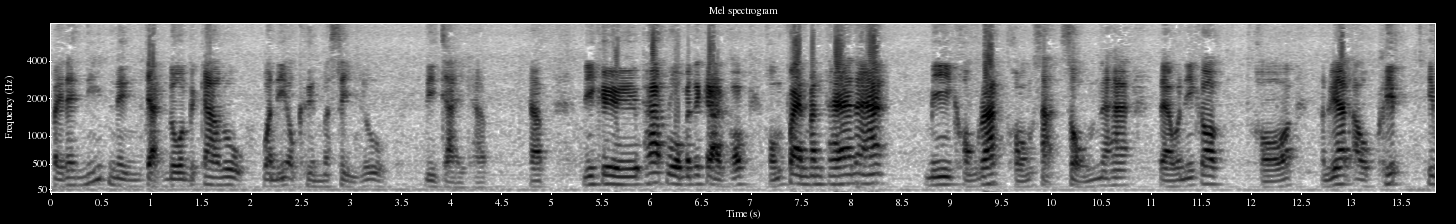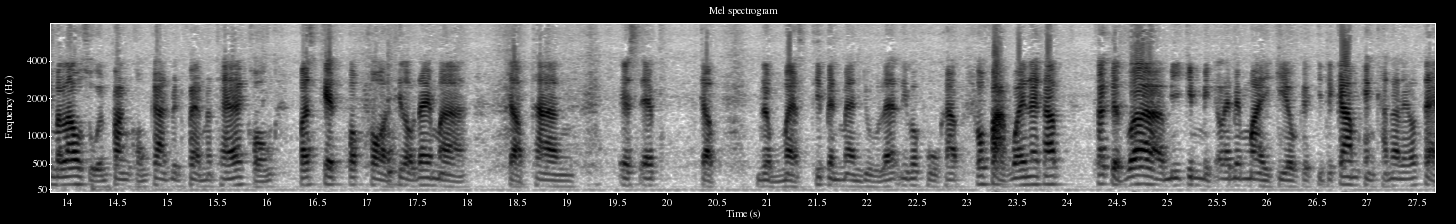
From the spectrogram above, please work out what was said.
ไปได้นิดหนึ่งจากโดนไป 9 ลูก วันนี้เอาคืนมา 4 ลูกดีใจครับครับ นี่คือภาพรวมบรรยากาศของของแฟนพันแท้นะฮะ มีของรักของสะสมนะฮะ แต่วันนี้ก็ขออนุญาตเอาคลิปที่มาเล่าสู่กันฟังของการเป็นแฟนมาแท้ของบ a สเกตป๊อปคอร์นที่เราได้มากับทาง SF กับเดอะแมตที่เป็นแมนยูและลิเวอร์พูลครับก็ฝากไว้นะครับ ถ้าเกิดว่ามีกิมมิคอะไรใหม่ๆเกี่ยวกับกิจกรรมแข่งขันอะไรแล้วแต่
